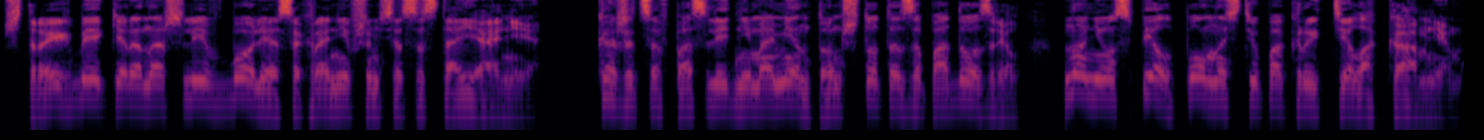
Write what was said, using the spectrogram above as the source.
Штрейхбекера нашли в более сохранившемся состоянии. Кажется, в последний момент он что-то заподозрил, но не успел полностью покрыть тело камнем.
